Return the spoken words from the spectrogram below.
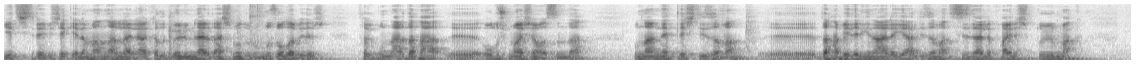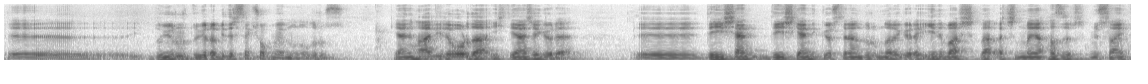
yetiştirebilecek elemanlarla alakalı bölümler açma durumumuz olabilir. Tabii bunlar daha e, oluşma aşamasında. Bunlar netleştiği zaman, e, daha belirgin hale geldiği zaman sizlerle paylaşıp duyurmak, e, duyurur, duyurabilirsek çok memnun oluruz. Yani haliyle orada ihtiyaca göre, e, değişen, değişkenlik gösteren durumlara göre yeni başlıklar açılmaya hazır, müsait.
